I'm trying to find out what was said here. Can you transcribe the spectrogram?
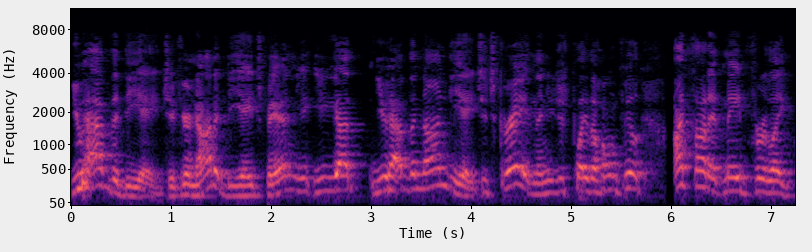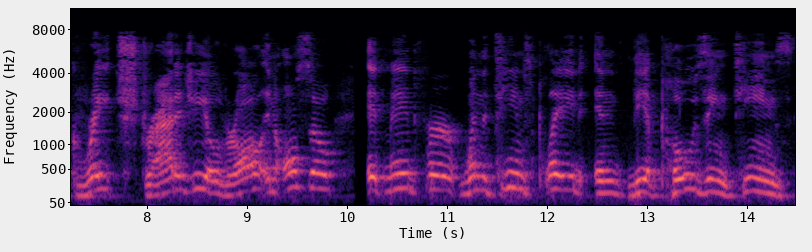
you have the DH. If you're not a DH fan, you, you got you have the non DH. It's great, and then you just play the home field. I thought it made for like great strategy overall, and also it made for when the teams played in the opposing team's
